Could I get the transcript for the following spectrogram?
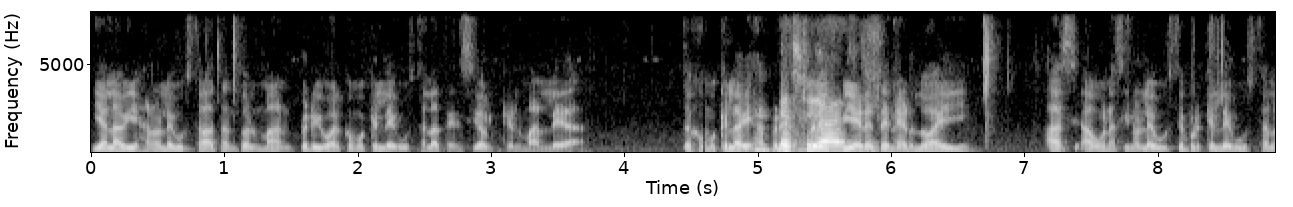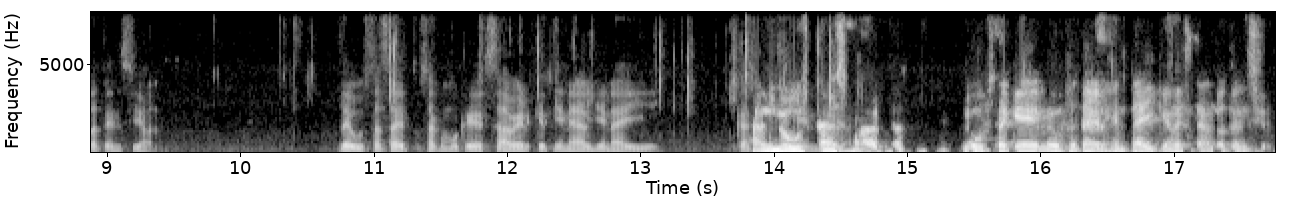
y a la vieja no le gustaba tanto el man, pero igual como que le gusta la atención que el man le da. Entonces como que la vieja pre- prefiere tenerlo ahí, aún así no le guste porque le gusta la atención. Le gusta saber, o sea, como que saber que tiene alguien ahí. A mí me gusta eso. Me gusta, que, me gusta tener gente ahí que me esté dando atención.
